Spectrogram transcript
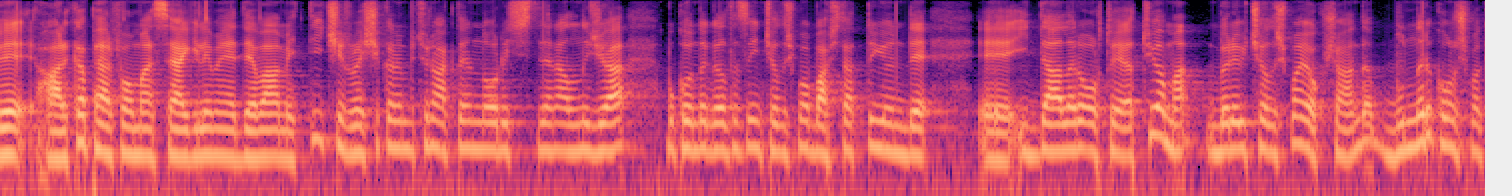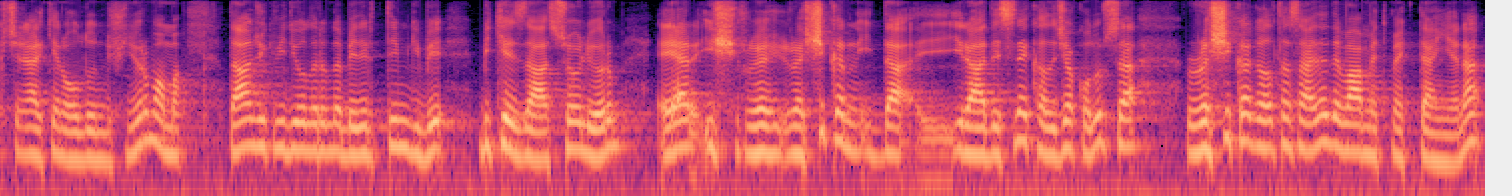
ve harika performans sergilemeye devam ettiği için Raşika'nın bütün haklarının Norwich City'den alınacağı bu konuda Galatasaray'ın çalışma başlattığı yönde e, iddiaları ortaya atıyor ama böyle bir çalışma yok şu anda. Bunları konuşmak için erken olduğunu düşünüyorum ama daha önceki videolarımda belirttiğim gibi bir kez daha söylüyorum. Eğer iş Raşika'nın iddia iradesine kalacak olursa Raşika Galatasaray'da devam etmekten yana.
